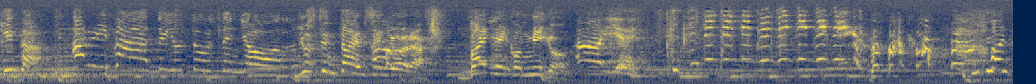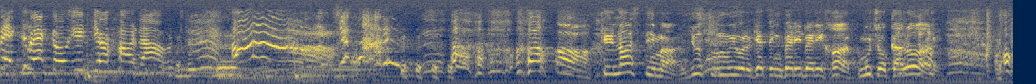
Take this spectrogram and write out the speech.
chiquita. Arriba to you too, senor. Just in time, senora. Baile conmigo. Oh, yes. Jose Greco, eat your heart out. Ah, enchiladas. Oh, qué lástima. Just when we were getting very, very hot. Mucho calor. Oh,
